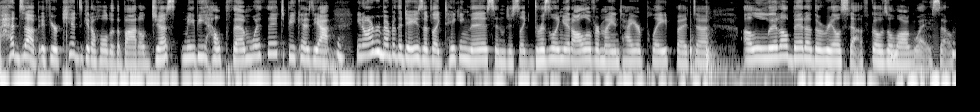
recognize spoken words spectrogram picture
heads up if your kids get a hold of the bottle just maybe help them with it because yeah you know i remember the days of like taking this and just like drizzling it all over my entire plate but uh a little bit of the real stuff goes a long way. So,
